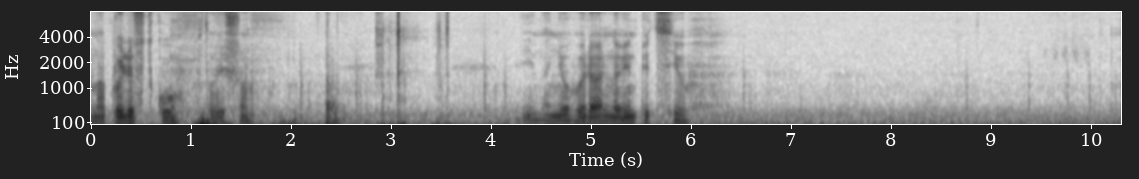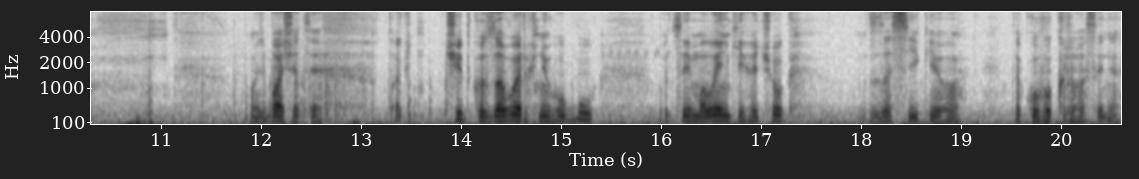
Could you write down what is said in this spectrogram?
на пелюстку, той що. І на нього реально він підсів. Ось бачите, так чітко за верхню губу оцей маленький гачок засік його, такого красення.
